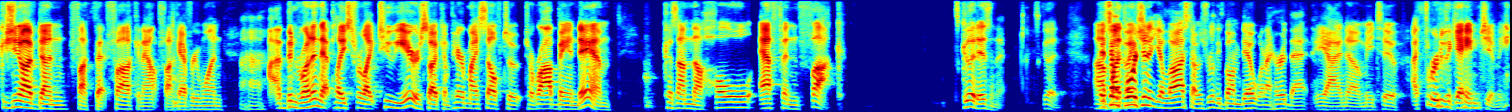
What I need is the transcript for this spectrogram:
because, you know, I've done fuck that fuck and out fuck everyone. Uh-huh. I've been running that place for like two years, so I compared myself to to Rob Van Dam because I'm the whole effing fuck. It's good, isn't it? It's good. Uh, it's the way- unfortunate you lost. I was really bummed out when I heard that. yeah, I know. Me too. I threw the game, Jimmy.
